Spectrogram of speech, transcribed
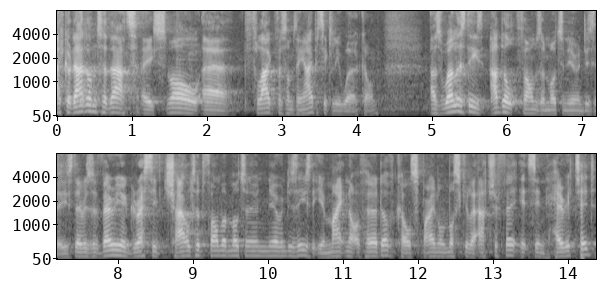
I could add on to that a small uh, flag for something I particularly work on. As well as these adult forms of motor neuron disease, there is a very aggressive childhood form of motor neuron disease that you might not have heard of called spinal muscular atrophy. It's inherited.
